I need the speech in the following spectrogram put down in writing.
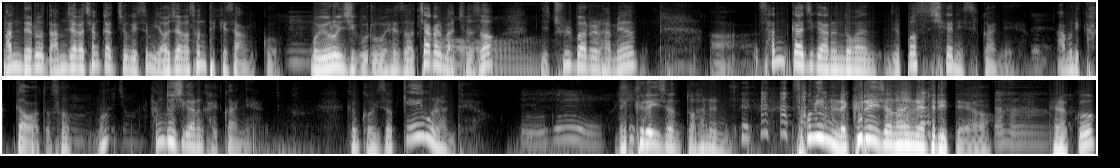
반대로 남자가 창가 쪽에 있으면 여자가 선택해서 앉고 음. 뭐 이런 식으로 해서 짝을 맞춰서 어. 이제 출발을 하면 어, 산까지 가는 동안 이제 버스 시간이 있을 거 아니에요. 네. 아무리 가까워도 서 음, 어? 그죠. 한두 시간은 갈 거 아니야. 그럼 거기서 게임을 한대요. 음흠. 레크레이션 또 하는 성인 레크레이션 하는 애들이 있대요. 그래갖고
